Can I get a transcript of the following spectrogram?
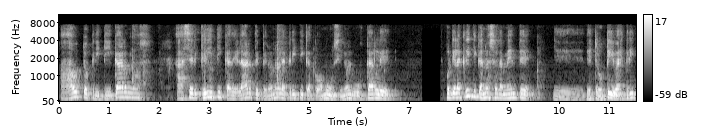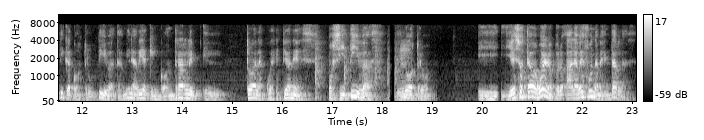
a autocriticarnos, a hacer crítica del arte, pero no la crítica común, sino el buscarle porque la crítica no es solamente eh, destructiva, es crítica constructiva. También había que encontrarle todas las cuestiones positivas del mm. otro y, eso estaba bueno, pero a la vez fundamentarlas.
